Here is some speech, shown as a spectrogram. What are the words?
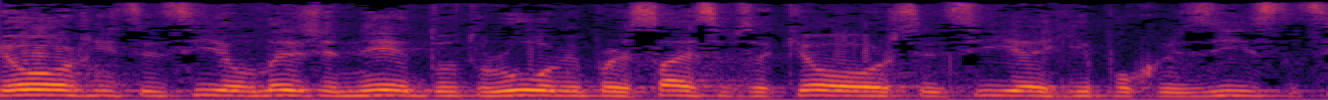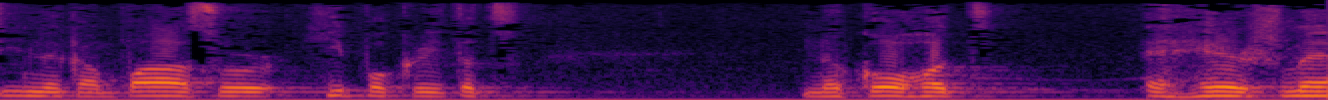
kjo është një cilësi o vëllezër që ne do të ruhemi prej saj sepse kjo është cilësia e hipokrizisë të cilën e kanë pasur hipokritët në kohët e hershme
